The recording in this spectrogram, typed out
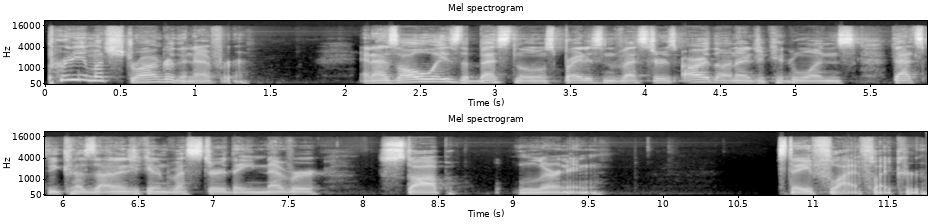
pretty much stronger than ever. And as always, the best and the most brightest investors are the uneducated ones. That's because the uneducated investor, they never stop learning. Stay fly, fly crew.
